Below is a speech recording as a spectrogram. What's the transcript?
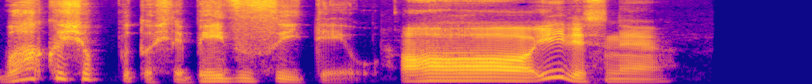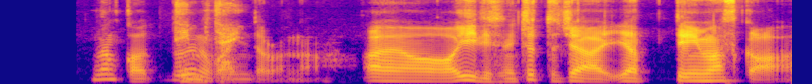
ワークショップとしてベイズ推定を。ああ、いいですね。なんか、どういうのがいいんだろうな。ああ、いいですね。ちょっとじゃあやってみますか。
